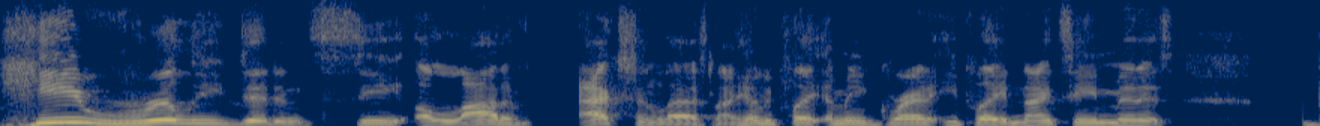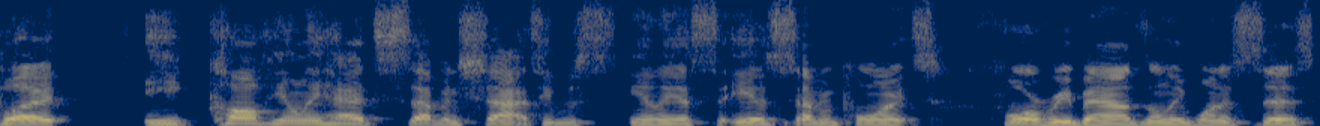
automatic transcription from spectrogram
He really didn't see a lot of action last night. He only played. I mean, granted, he played 19 minutes, but he coughed. He only had seven shots. He was he only he had seven points, four rebounds, only one assist.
